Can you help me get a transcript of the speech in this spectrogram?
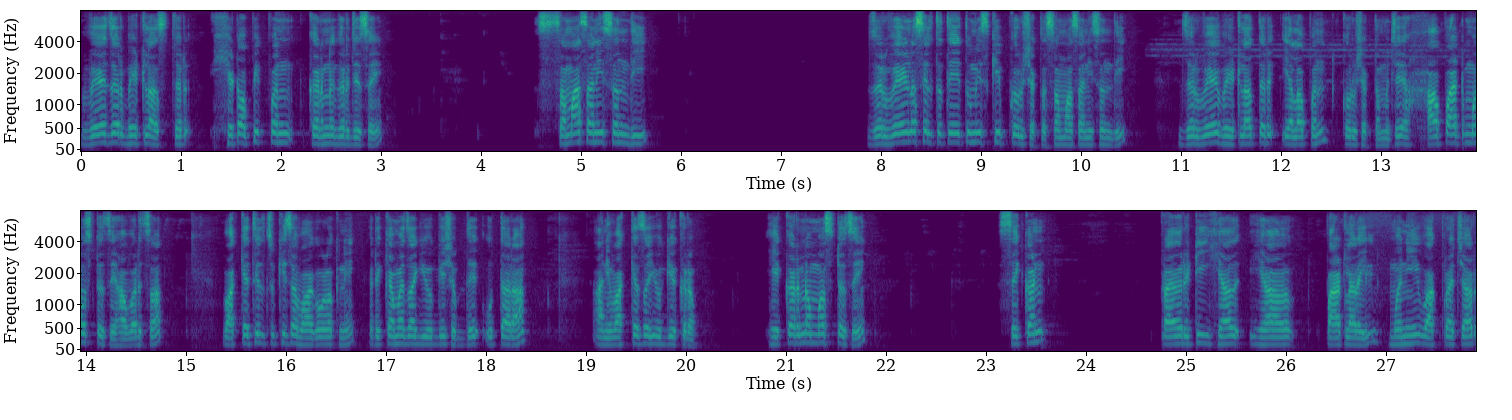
वेळ जर भेटलाच तर हे टॉपिक पण करणं गरजेचं आहे. समास आणि संधी. जर वेळ नसेल तर ते तुम्ही स्किप करू शकता समास आणि संधी. जर वेळ भेटला तर याला पण करू शकता. म्हणजे हा पार्ट मस्टच आहे हा वरचा. वाक्यातील चुकीचा भाग ओळखणे रिकाम्या जागी योग्य शब्द उतारा आणि वाक्याचा योग्य क्रम. हे करणं मस्टच आहे. सेकंड प्रायोरिटी ह्या ह्या पार्टला राहील. म्हणी वाक्प्रचार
